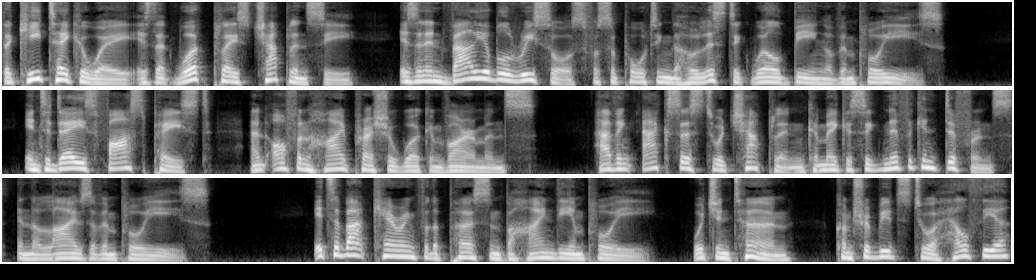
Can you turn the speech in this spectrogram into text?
The key takeaway is that workplace chaplaincy is an invaluable resource for supporting the holistic well being of employees. In today's fast paced and often high pressure work environments, having access to a chaplain can make a significant difference in the lives of employees. It's about caring for the person behind the employee, which in turn contributes to a healthier,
